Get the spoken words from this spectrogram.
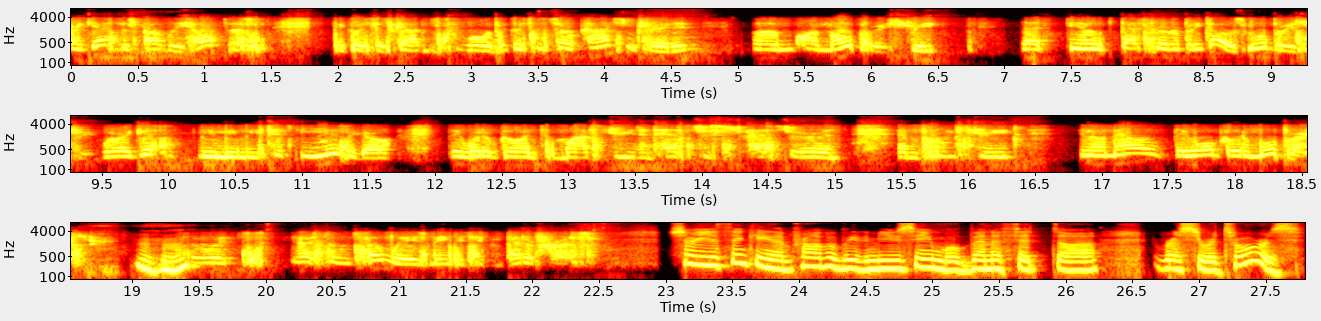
I guess, has probably helped us because it's gotten smaller because it's so concentrated um, on Mulberry Street that you know that's where everybody goes, Mulberry Street. Where I guess I mean, 50 years ago, they would have gone to Mott Street and Hester, Hester and and Broome Street. You know, now they all go to Mulberry Mm-hmm. So it's you know, so in some ways maybe it's even better for us. So you're thinking that probably the museum will benefit uh, restaurateurs,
